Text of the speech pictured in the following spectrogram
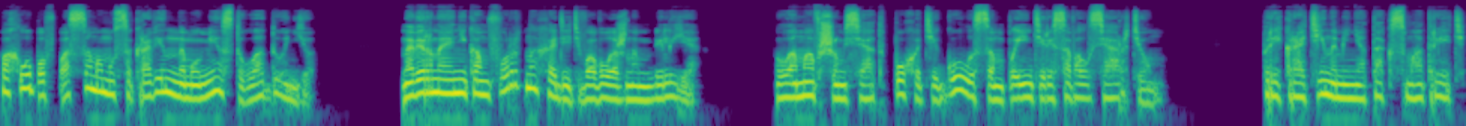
похлопав по самому сокровенному месту ладонью. Наверное, некомфортно ходить во влажном белье. Ломавшимся от похоти голосом поинтересовался Артём. «Прекрати на меня так смотреть,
